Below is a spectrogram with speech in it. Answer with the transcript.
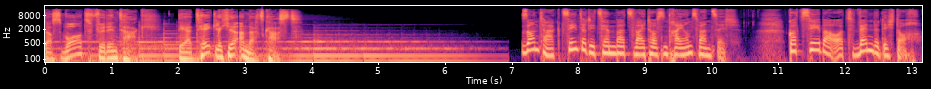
Das Wort für den Tag. Der tägliche Andachtscast. Sonntag, 10. Dezember 2023. Gott Zebaoth, wende dich doch.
